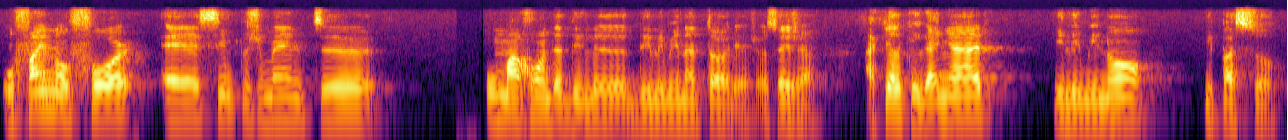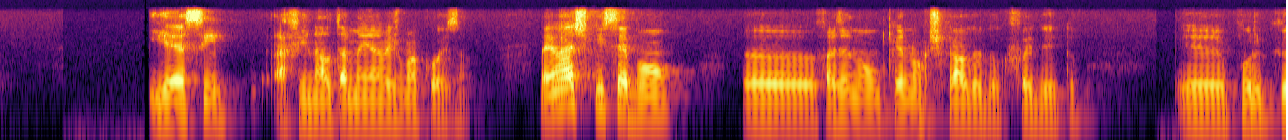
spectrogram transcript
O Final Four é simplesmente uma ronda de, de eliminatórias, ou seja, aquele que ganhar eliminou e passou. E é assim, a final também é a mesma coisa. Bem, eu acho que isso é bom, eh, fazendo um pequeno rescaldo do que foi dito, eh, porque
